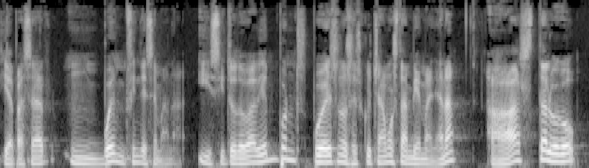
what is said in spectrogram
y a pasar un buen fin de semana. Y si todo va bien, pues, pues nos escuchamos también mañana. Hasta luego.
